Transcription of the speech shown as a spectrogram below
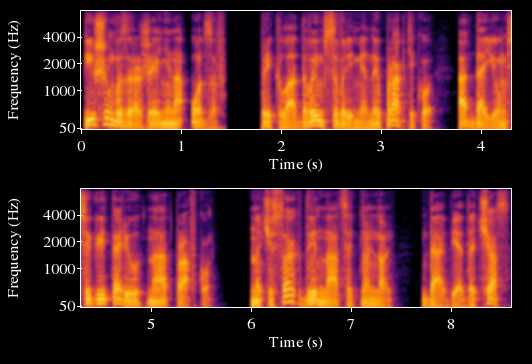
Пишем возражение на отзыв. Прикладываем современную практику. Отдаем секретарю на отправку. На часах 12.00. До обеда час.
